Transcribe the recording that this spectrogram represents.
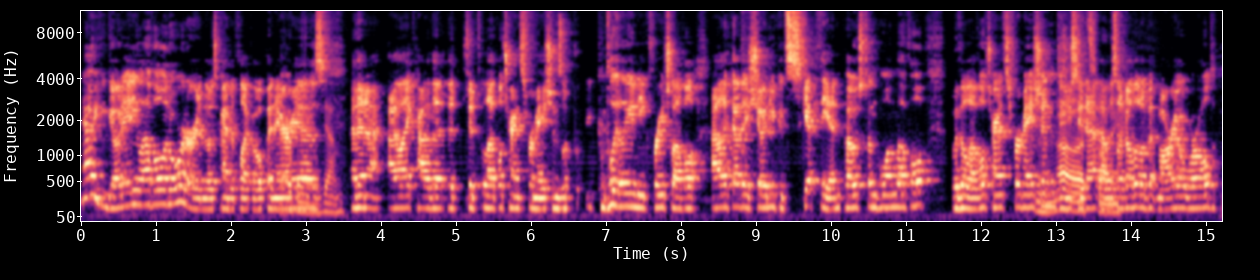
Now you can go to any level in order in those kind of like open areas. areas, yeah. And then I, I like how the, the, the level transformations look completely unique for each level. I like how they showed you could skip the end post on one level with a level transformation. Did Oh, you see that? That was like a little bit Mario World.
